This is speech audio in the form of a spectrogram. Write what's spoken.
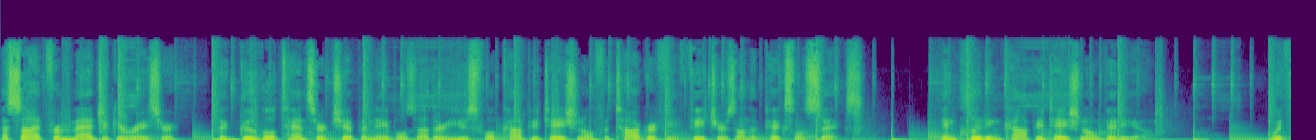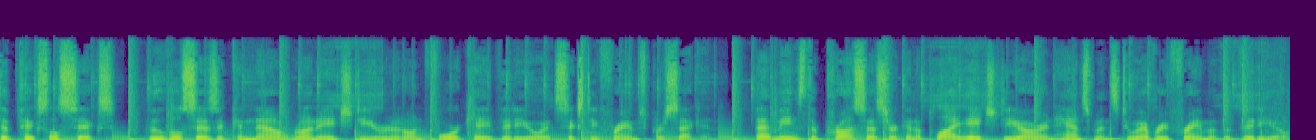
Aside from Magic Eraser, the Google Tensor chip enables other useful computational photography features on the Pixel 6, including computational video. With the Pixel 6, Google says it can now run HDR on 4K video at 60 frames per second. That means the processor can apply HDR enhancements to every frame of the video,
